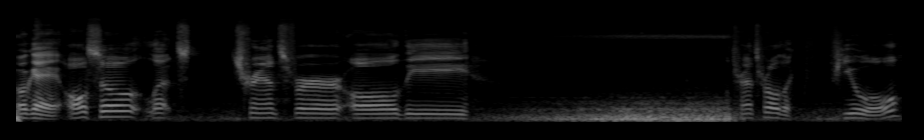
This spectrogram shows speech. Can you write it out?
Okay, also, let's transfer all the... We'll transfer all the fuel.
